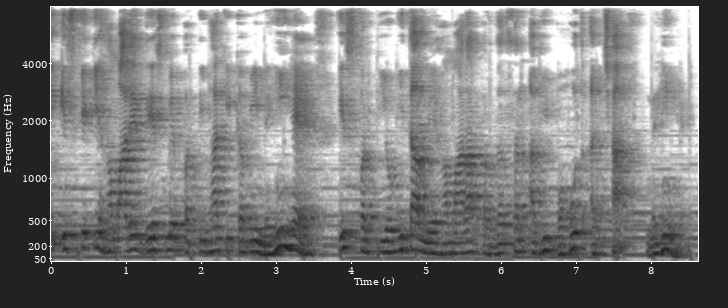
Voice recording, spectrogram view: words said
इसके कि हमारे देश में प्रतिभा की कमी नहीं है, इस प्रतियोगिता में हमारा प्रदर्शन अभी बहुत अच्छा नहीं है।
